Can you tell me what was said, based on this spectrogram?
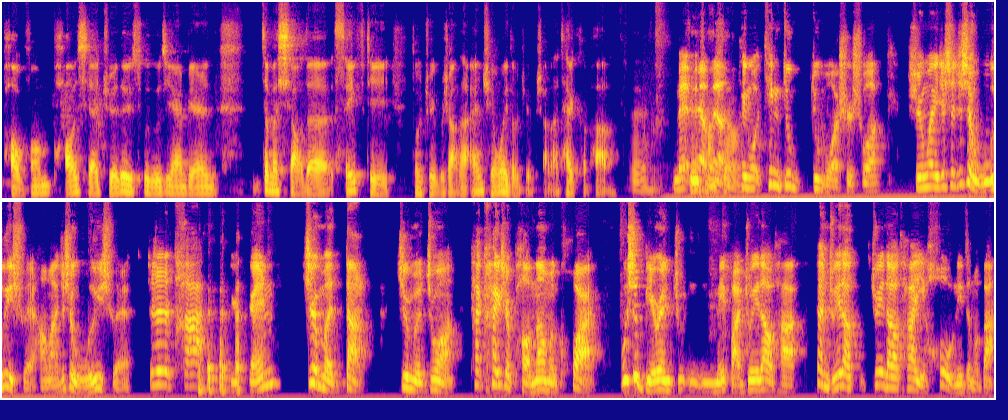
跑风，跑起来绝对速度，竟然别人。这么小的 safety 都追不上他，安全位都追不上他，太可怕了。嗯，没没有没有，听我听杜杜博士说，是因为就是这是物理学好吗？这是物理学，就是他 人这么大这么壮，他开始跑那么快，不是别人追没法追到他，但追到追到他以后你怎么办？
